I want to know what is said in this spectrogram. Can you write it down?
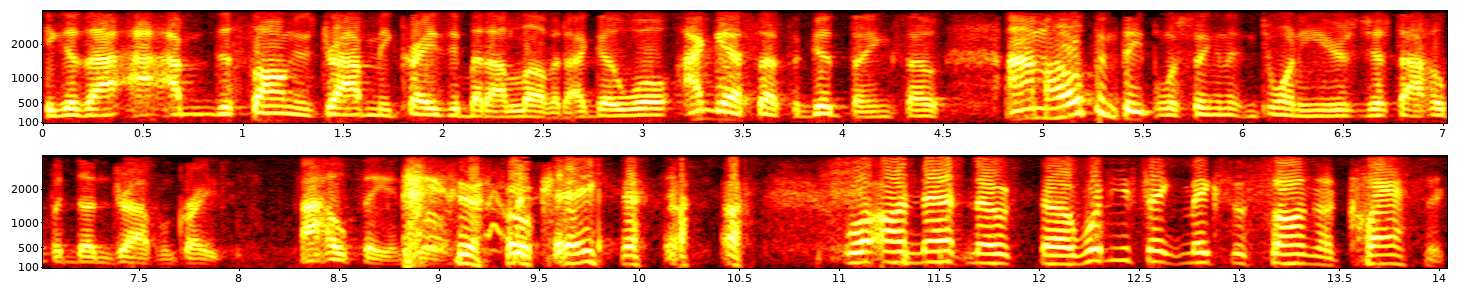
He goes, "I, I I'm, this song is driving me crazy, but I love it." I go, "Well, I guess that's a good thing." So I'm hoping people are singing it in 20 years. Just I hope it doesn't drive them crazy. I hope they enjoy it. okay. well, on that note, uh, what do you think makes a song a classic?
